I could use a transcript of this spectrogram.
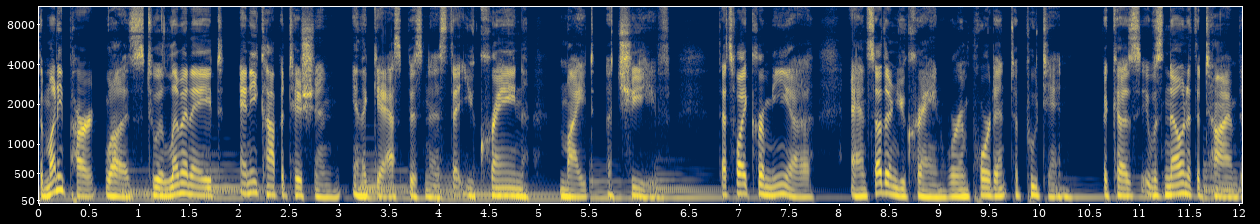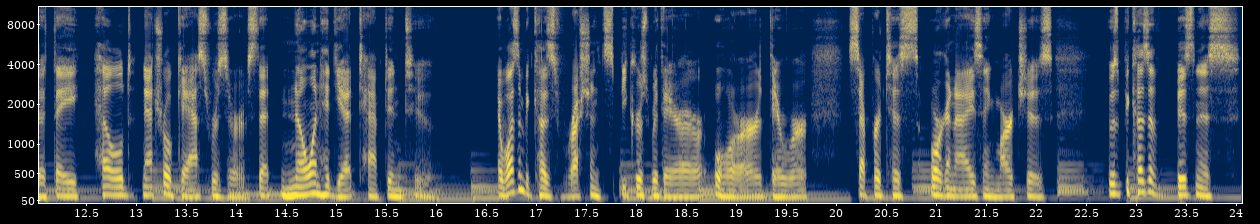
The money part was to eliminate any competition in the gas business that Ukraine might achieve. That's why Crimea and southern Ukraine were important to Putin, because it was known at the time that they held natural gas reserves that no one had yet tapped into. It wasn't because Russian speakers were there or there were separatists organizing marches. It was because of business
